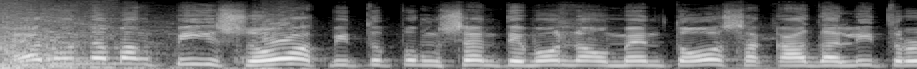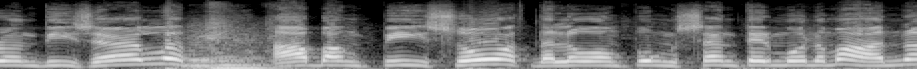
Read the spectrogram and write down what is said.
Meron namang piso at 70 sentimo na aumento sa kada litro ng diesel, habang piso at 20 sentimo naman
